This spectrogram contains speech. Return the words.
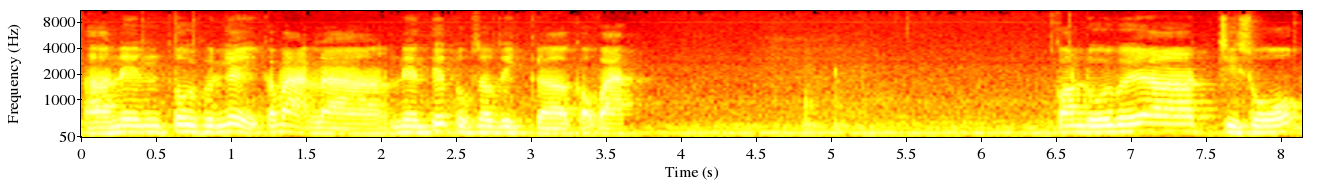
À, nên tôi khuyến nghị các bạn là nên tiếp tục giao dịch uh, cậu vàng. Còn đối với uh, chỉ số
